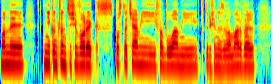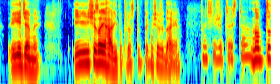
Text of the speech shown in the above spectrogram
mamy niekończący się worek z postaciami i fabułami, który się nazywa Marvel i jedziemy. I się zajechali po prostu, tak mi się wydaje. Myślisz, że to jest to? No to,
